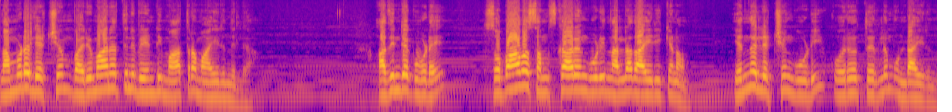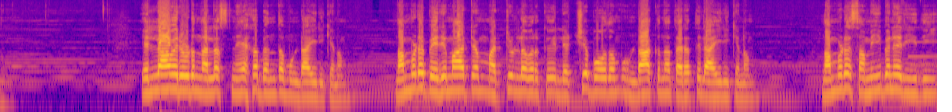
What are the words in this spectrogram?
നമ്മുടെ ലക്ഷ്യം വരുമാനത്തിന് വേണ്ടി മാത്രമായിരുന്നില്ല. അതിന്റെ കൂടെ സ്വഭാവ സംസ്കാരം കൂടി നല്ലതായിരിക്കണം എന്ന ലക്ഷ്യം കൂടി ഓരോരുത്തരിലും ഉണ്ടായിരുന്നു. എല്ലാവരോടും നല്ല സ്നേഹബന്ധമുണ്ടായിരിക്കണം നമ്മുടെ പെരുമാറ്റം മറ്റുള്ളവർക്ക് ലക്ഷ്യബോധം ഉണ്ടാക്കുന്ന തരത്തിലായിരിക്കണം. നമ്മുടെ സമീപന രീതി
